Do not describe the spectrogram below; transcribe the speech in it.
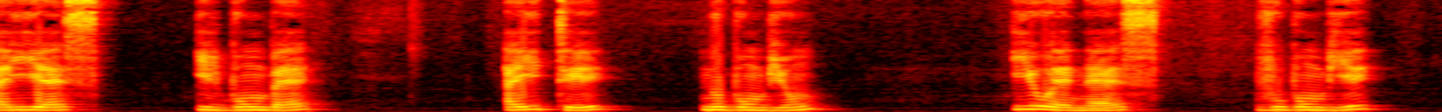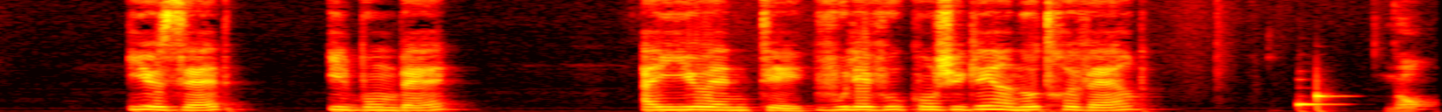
AIS, il bombait. AIT, nous bombions. IONS, vous bombiez. IEZ, il bombait. AIENT, voulez-vous conjuguer un autre verbe? Non.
